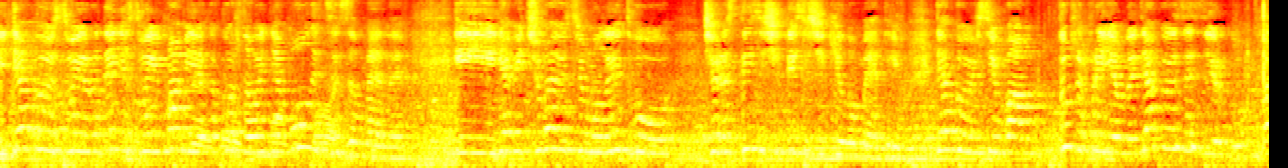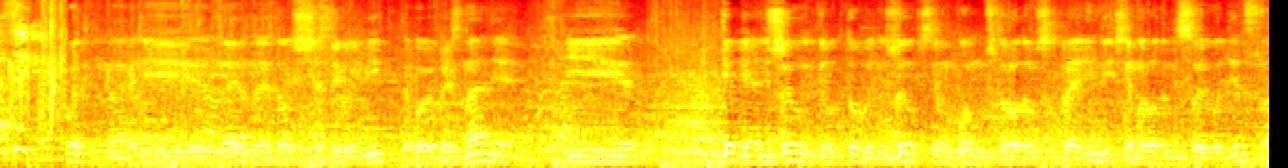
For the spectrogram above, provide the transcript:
І дякую своїй родині, своїй мамі, яка кожного дня молиться за мене. І я відчуваю цю молитву через тисячі тисячі кілометрів. Дякую всім вам. Дуже приємно. Дякую за зірку. Спасибі. И, наверное, это очень счастливый миг, такое признание. Где бы я ни жил, и где бы кто бы ни жил, все мы помним, что родом с Украины, и все мы родом из своего детства.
